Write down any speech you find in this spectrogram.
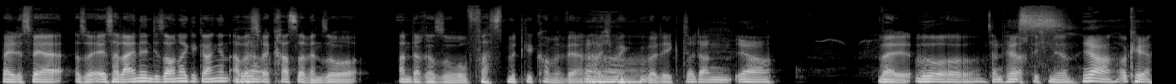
weil das wäre, also er ist alleine in die Sauna gegangen, aber Ja. es wäre krasser, wenn so andere so fast mitgekommen wären, habe ich mir Ah. überlegt. Weil dann, ja, Weil, oh, dann wär's, dachte ich mir, Ja, okay,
